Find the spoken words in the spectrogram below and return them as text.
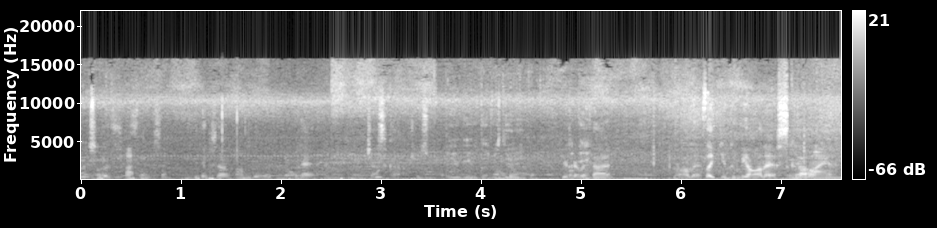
yes, I agree. I think so. You think so? I'm good. Okay. Jessica, Are you good with that, Miss I'm good with that. you're good with that? Promise. Like you can be honest. 'cause No, don't- I am.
